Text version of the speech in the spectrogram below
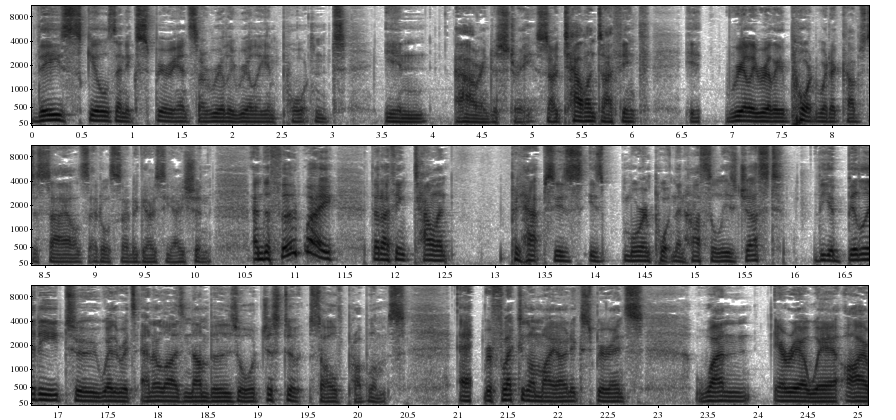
These skills and experience are really, really important in our industry. So talent, I think, is really, really important when it comes to sales and also negotiation. And the third way that I think talent perhaps is is more important than hustle is just the ability to, whether it's analyze numbers or just to solve problems. And reflecting on my own experience, one area where I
